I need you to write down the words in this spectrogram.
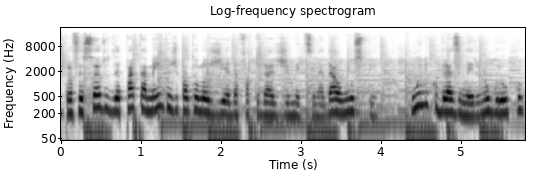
professor do Departamento de Patologia da Faculdade de Medicina da USP, único brasileiro no grupo,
